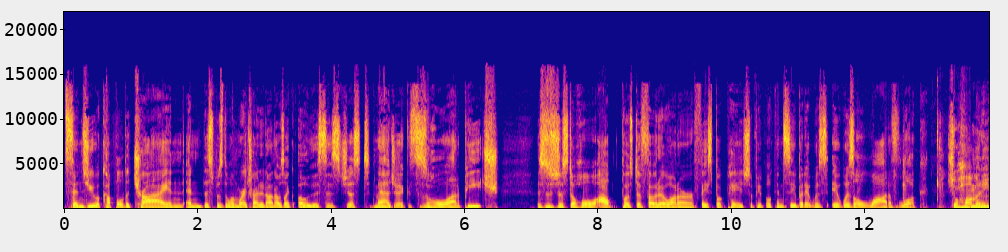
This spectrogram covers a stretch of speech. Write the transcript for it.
sends you a couple to try. And, and this was the one where I tried it on. I was like, oh, this is just magic. This is a whole lot of peach. This is just a whole. I'll post a photo on our Facebook page so people can see. But it was it was a lot of look. So how many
